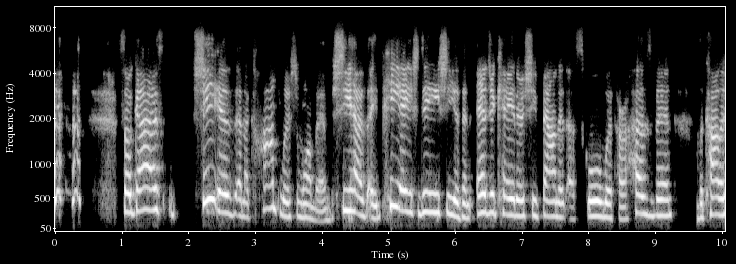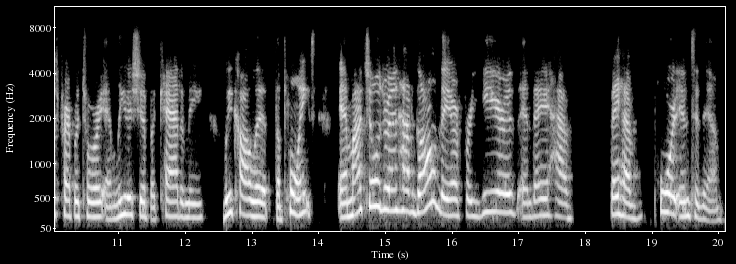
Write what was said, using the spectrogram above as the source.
so, guys, she is an accomplished woman. She has a PhD. She is an educator. She founded a school with her husband, the College Preparatory and Leadership Academy. We call it The Point. And my children have gone there for years and they have they have poured into them.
